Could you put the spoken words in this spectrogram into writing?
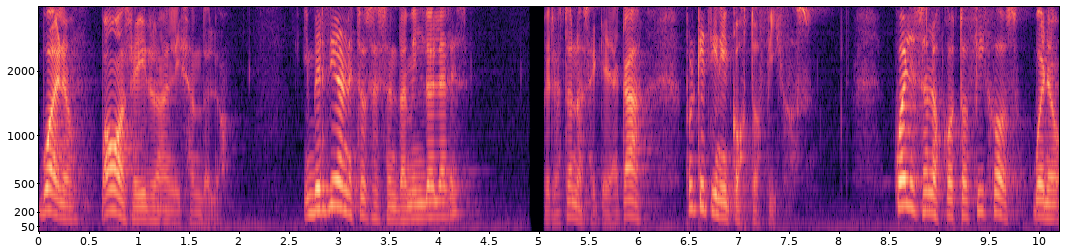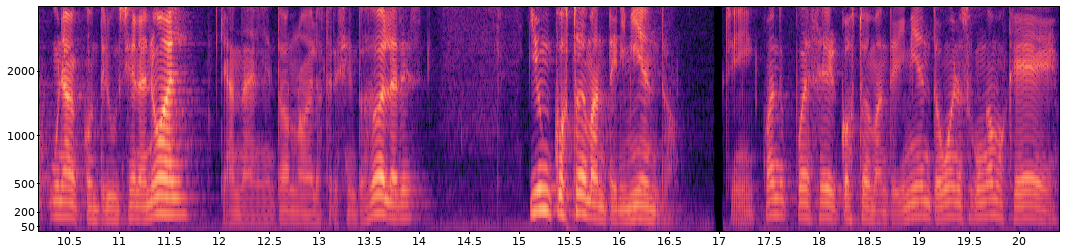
Bueno, vamos a seguir analizándolo. Invirtieron estos 60 mil dólares, pero esto no se queda acá, porque tiene costos fijos. ¿Cuáles son los costos fijos? Bueno, una contribución anual, que anda en el entorno de los 300 dólares, y un costo de mantenimiento. ¿sí? ¿Cuánto puede ser el costo de mantenimiento? Bueno, supongamos que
